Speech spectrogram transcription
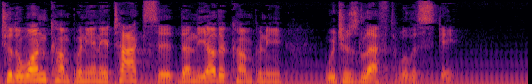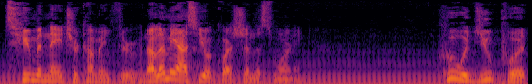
to the one company and attacks it, then the other company which is left will escape. It's human nature coming through. Now, let me ask you a question this morning. Who would you put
